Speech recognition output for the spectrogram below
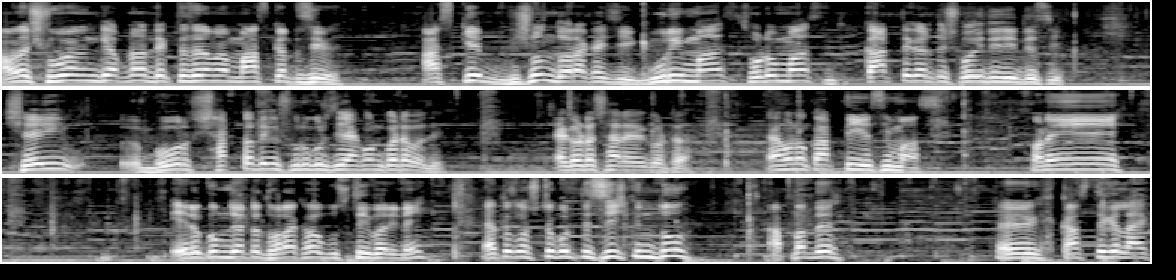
আমাদের শুভাঙ্গী আপনারা দেখতেছেন আমরা মাছ কাটতেছি। আজকে ভীষণ ধরা খাইছি। গুড়ি মাছ ছোট মাছ কাটতে কাটতে সই দিয়ে দিতেছি। সেই ভোর সাতটা থেকে শুরু করছি, এখন কয়টা বাজে? এগারোটা সাড়ে এগারোটা। এখনও কাটতেই আছি মাছ। মানে এরকম যে একটা ধরা খাওয়া বুঝতেই পারি নাই। এত কষ্ট করতেছিস কিন্তু আপনাদের কাছ থেকে লাইক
